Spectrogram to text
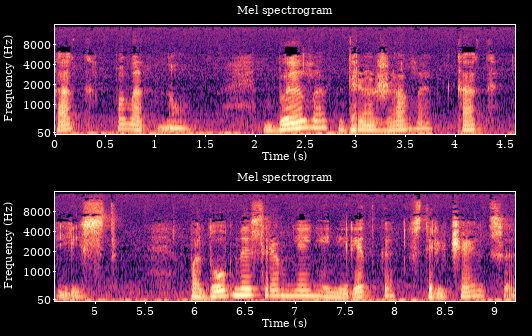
как полотно. Белла дрожала, как лист. Подобное сравнение нередко встречается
